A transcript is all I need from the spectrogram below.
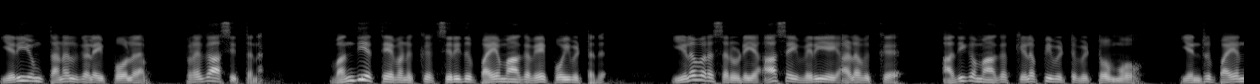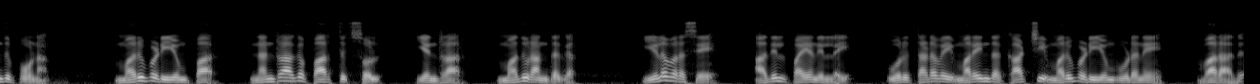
எரியும் தணல்களைப் போல பிரகாசித்தன. வந்தியத்தேவனுக்கு சிறிது பயமாகவே போய்விட்டது. இளவரசருடைய ஆசை வெறியை அளவுக்கு அதிகமாக கிளப்பிவிட்டு விட்டோமோ என்று பயந்து போனான். மறுபடியும் பார் நன்றாக பார்த்து சொல் என்றார் மதுராந்தகர். இளவரசே அதில் பயனில்லை. ஒரு தடவை மறைந்த காட்சி மறுபடியும் உடனே வராது.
